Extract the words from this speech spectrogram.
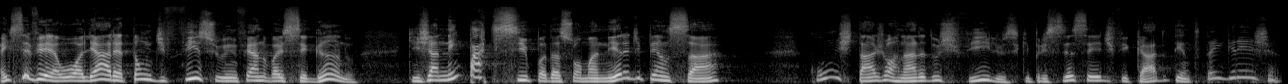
Aí você vê, o olhar é tão difícil, o inferno vai cegando, que já nem participa da sua maneira de pensar como está a jornada dos filhos, que precisa ser edificado dentro da igreja.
